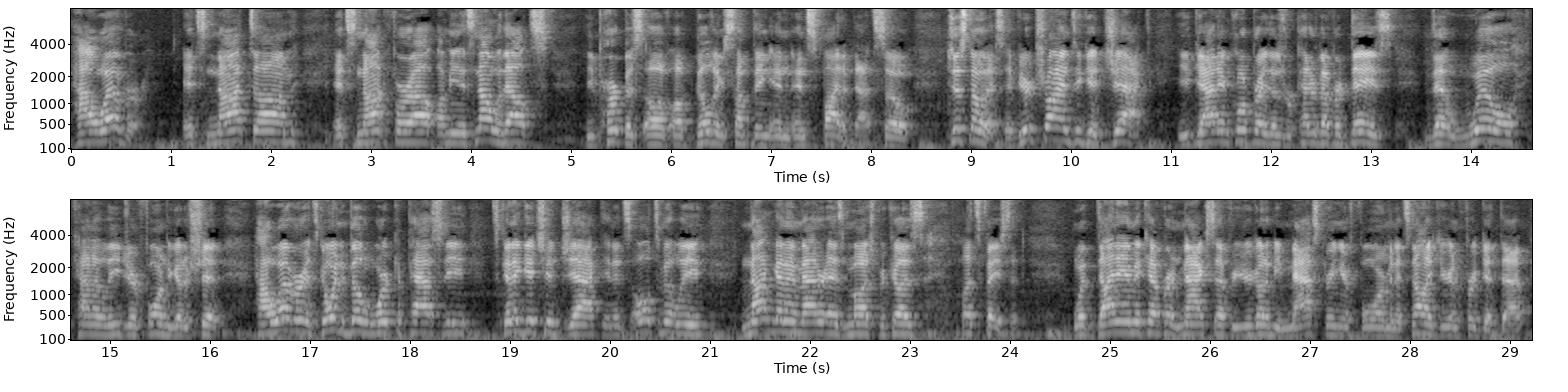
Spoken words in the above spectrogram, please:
However, it's not um, it's not for out. I mean, it's not without the purpose of, of building something in, in spite of that. So just know this: if you're trying to get jacked, you got to incorporate those repetitive effort days that will kind of lead your form to go to shit. However, it's going to build work capacity. It's going to get you jacked, and it's ultimately not going to matter as much because let's face it with dynamic effort and max effort, you're going to be mastering your form, and it's not like you're going to forget that.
